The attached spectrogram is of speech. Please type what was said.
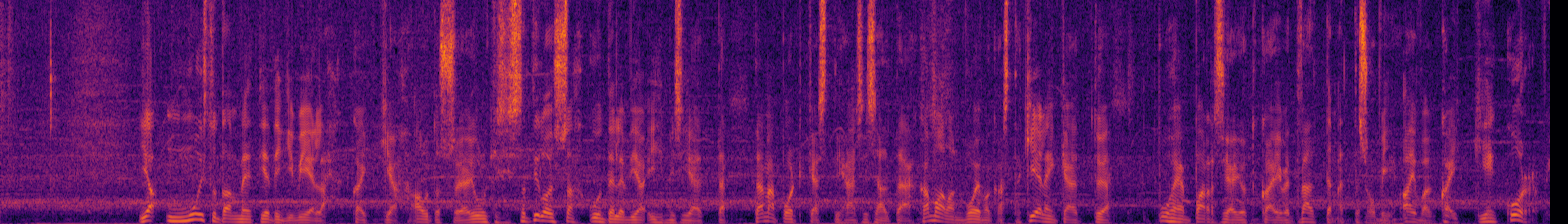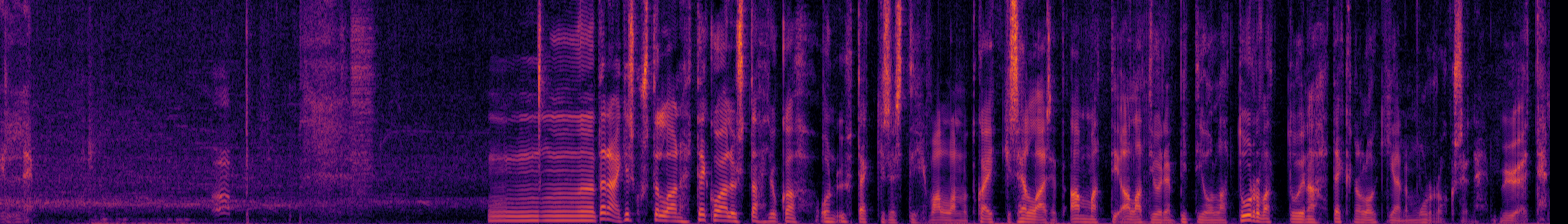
Ja muistutamme tietenkin vielä kaikkia autossa ja julkisissa tiloissa kuuntelevia ihmisiä, että tämä podcastihan sisältää kamalan voimakasta kielenkäyttöä, puheenparsia, jotka eivät välttämättä sovi aivan kaikkien korville. Mm, Tänään keskustellaan tekoälystä, joka on yhtäkkisesti vallannut kaikki sellaiset ammattialat, joiden piti olla turvattuina teknologian murroksen myötä.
